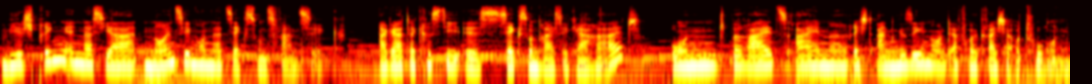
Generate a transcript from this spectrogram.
Wir springen in das Jahr 1926. Agatha Christie ist 36 Jahre alt und bereits eine recht angesehene und erfolgreiche Autorin.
